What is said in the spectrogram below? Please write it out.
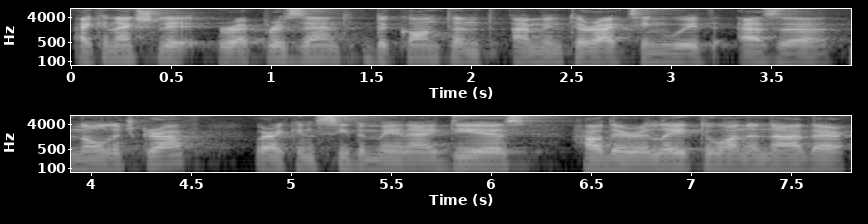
I can actually represent the content I'm interacting with as a knowledge graph, where I can see the main ideas, how they relate to one another,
